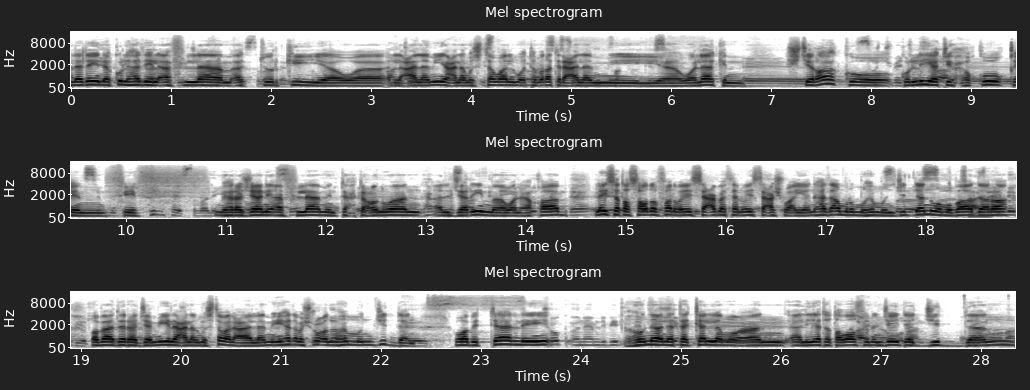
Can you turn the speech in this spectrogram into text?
لدينا كل هذه الأفلام التركية والعالمية على مستوى المؤتمرات العالمية ولكن اشتراك اشتراك كلية حقوق في مهرجان أفلام تحت عنوان الجريمة والعقاب ليس تصادفا وليس عبثا وليس عشوائيا. هذا أمر مهم جدا ومبادرة مبادرة جميلة على المستوى العالمي. هذا مشروع مهم جدا. وبالتالي هنا نتكلم عن آليات تواصل جيدة جدا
